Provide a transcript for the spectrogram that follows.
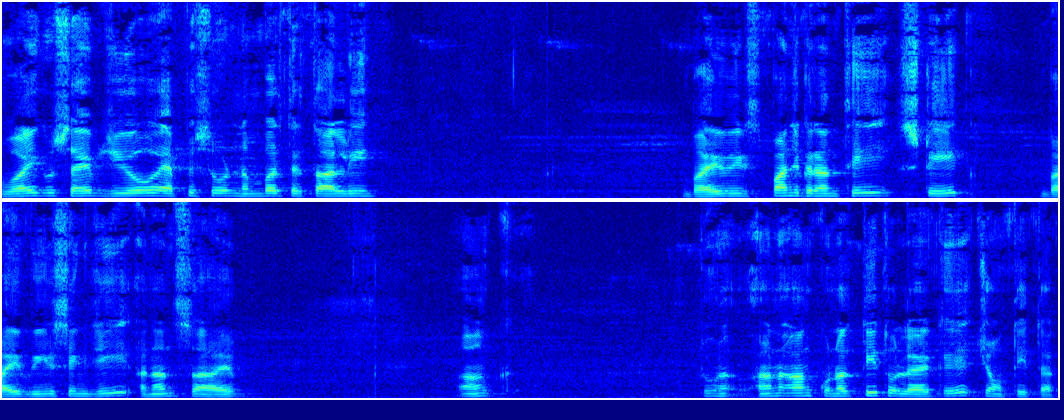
ਵਾਹਿਗੁਰੂ ਸਾਹਿਬ ਜੀਓ ਐਪੀਸੋਡ ਨੰਬਰ 43 ਭਾਈ ਵੀਰ, ਪੰਜ ਗ੍ਰੰਥੀ, ਸਟੀਕ, ਭਾਈ ਵੀਰ ਸਿੰਘ ਜੀ, ਅਨੰਦ ਸਾਹਿਬ। ਅੰਕ ਤੋਂ ਅੰਕ 29 ਤੋਂ ਲੈ ਕੇ 34 ਤੱਕ।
